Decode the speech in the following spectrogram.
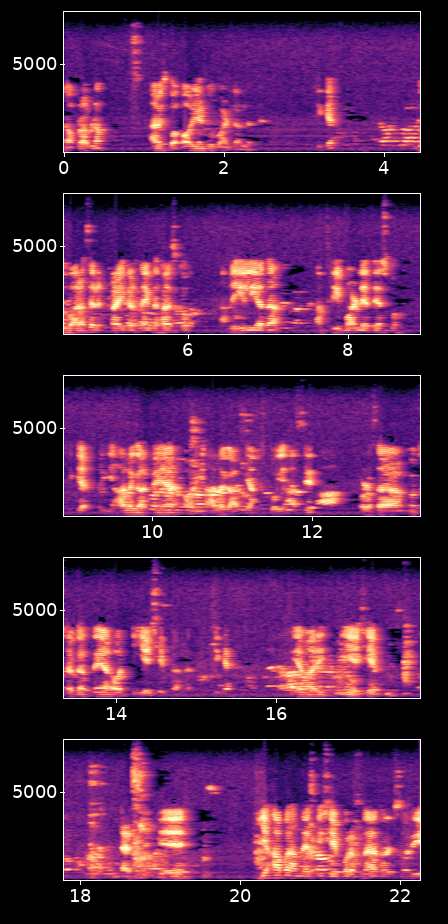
नो प्रॉब्लम हम इसको ओरियन टू पॉइंट कर लेते हैं, ठीक है? दोबारा से ट्राई करते हैं एक दफ़ा इसको। हमने ये लिया था, हम थ्री पॉइंट लेते हैं इसको, ठीक है? तो यहाँ लगाते हैं और यहाँ लगा के हम इसको यहाँ से थोड़ा सा ऊँचा करते हैं और ये शेप कर लेते हैं, ठीक है? ये हमारी, ये शेप ऐसे ये यहाँ पर हमने इसकी शेप को रखना है सॉरी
